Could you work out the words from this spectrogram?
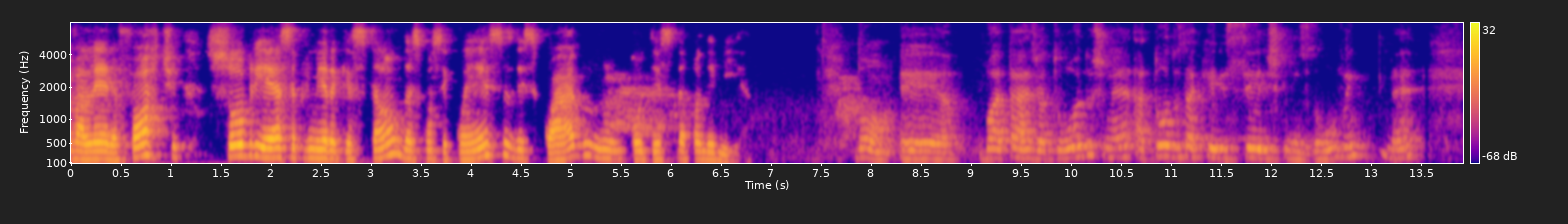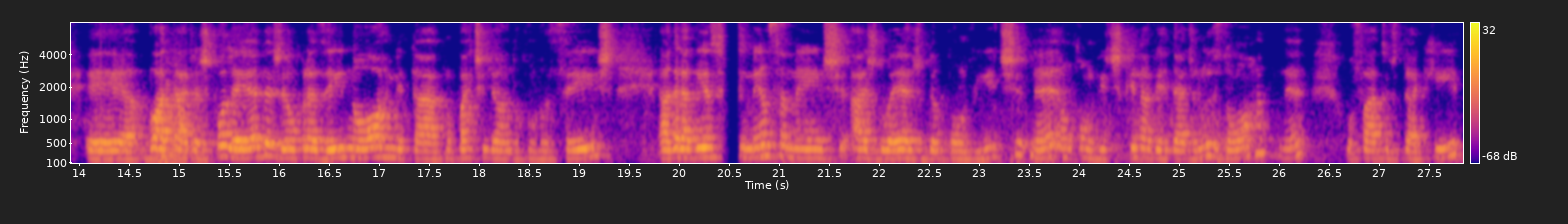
Valéria Forte sobre essa primeira questão das consequências desse quadro no contexto da pandemia. Bom, é, boa tarde a todos, né? a todos aqueles seres que nos ouvem. Né? É, boa tarde às colegas, é um prazer enorme estar compartilhando com vocês. Agradeço imensamente às do ERJ pelo convite, né? é um convite que, na verdade, nos honra, né? O fato de estar aqui.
